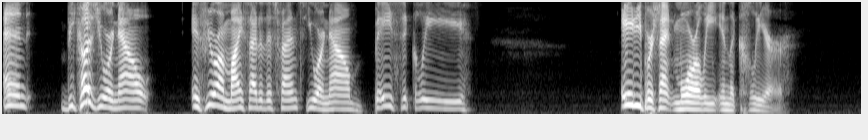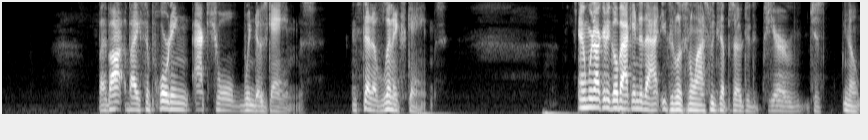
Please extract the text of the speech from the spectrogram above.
And because you are now, if you're on my side of this fence, you are now basically 80% morally in the clear. by by supporting actual Windows games instead of Linux games. And we're not going to go back into that. You can listen to last week's episode to hear just, you know,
